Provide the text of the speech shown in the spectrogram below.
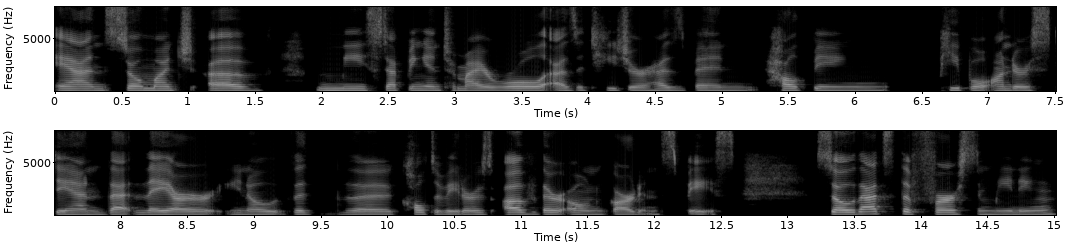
And so much of me stepping into my role as a teacher has been helping people understand that they are, you know, the the cultivators of their own garden space. So that's the first meaning.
